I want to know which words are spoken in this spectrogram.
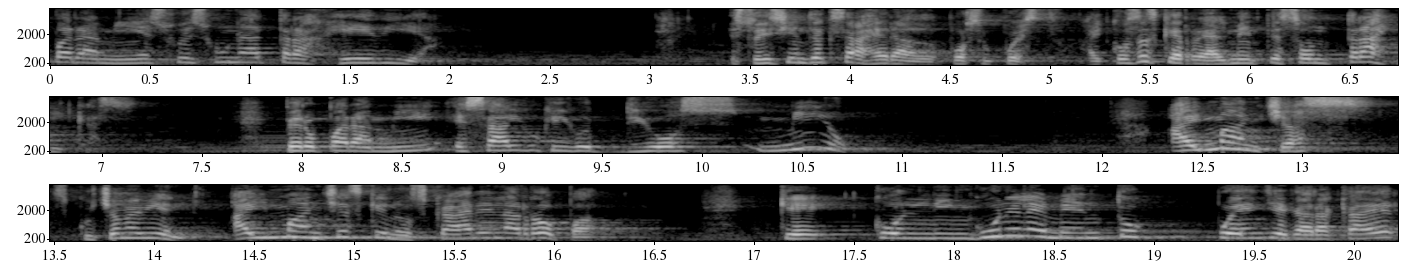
para mí eso es una tragedia. Estoy siendo exagerado, por supuesto. Hay cosas que realmente son trágicas. Pero para mí es algo que digo, Dios mío. Hay manchas, escúchame bien, hay manchas que nos caen en la ropa que con ningún elemento pueden llegar a caer.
